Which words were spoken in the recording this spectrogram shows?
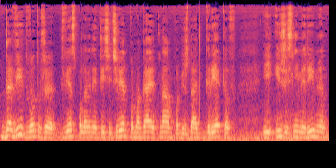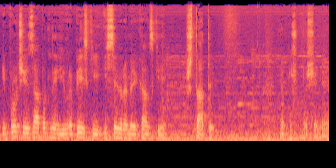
Давид вот уже две с половиной тысячи лет помогает нам побеждать греков и, и же с ними римлян и прочие западные европейские и североамериканские штаты. Я прошу прощения.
